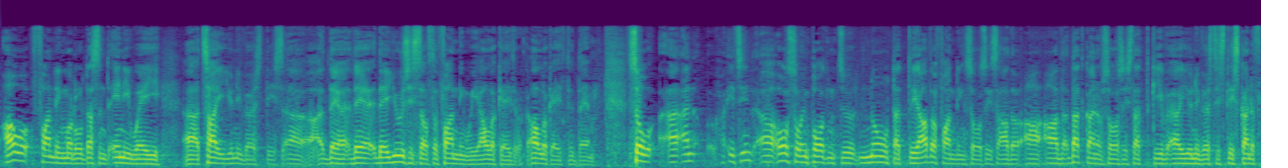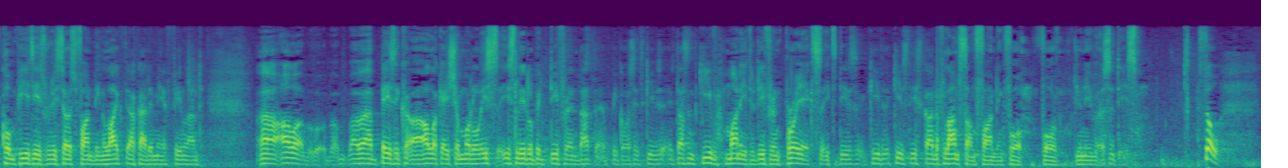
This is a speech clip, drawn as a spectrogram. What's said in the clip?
our funding model doesn't anyway uh, tie universities, uh, their, their, their uses of the funding we allocate, allocate to them. So, uh, and it's in, uh, also important to note that the other funding sources are, the, are, are that kind of sources that give uh, universities this kind of competed research funding, like the Academy of Finland. Uh, our uh, basic allocation model is is a little bit different that uh, because it gives it doesn't give money to different projects. It gives, give, gives this kind of lump sum funding for for universities. So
